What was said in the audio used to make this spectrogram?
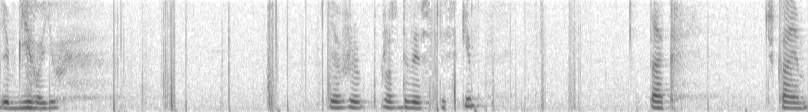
Я бігаю. Я вже роздивився десь з ким. Так, чекаємо.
